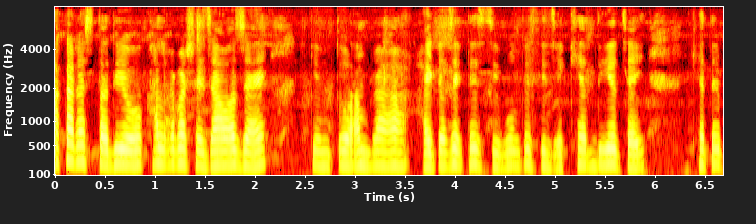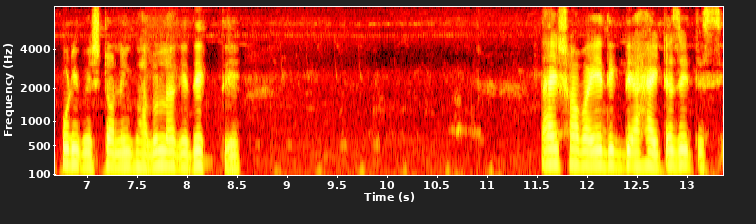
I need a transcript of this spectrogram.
পাকা রাস্তা দিয়েও খালার বাসায় যাওয়া যায়। কিন্তু আমরা হাইটা যাইতেছি, বলতেছি যে ক্ষেত দিয়ে যাই। ক্ষেতের পরিবেশটা অনেক ভালো লাগে দেখতে। তাই সবাই এদিক দিয়ে হাইটা যাইতেছি।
